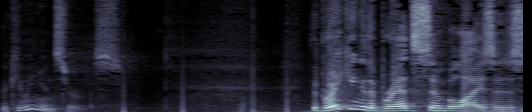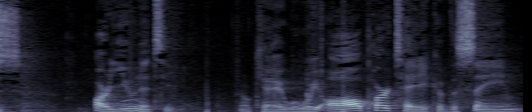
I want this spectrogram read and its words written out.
the communion service. The breaking of the bread symbolizes our unity okay, where we all partake of the same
